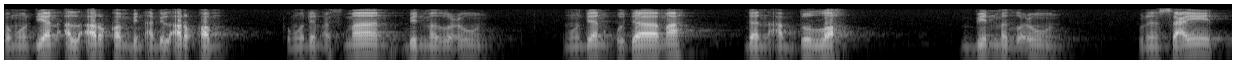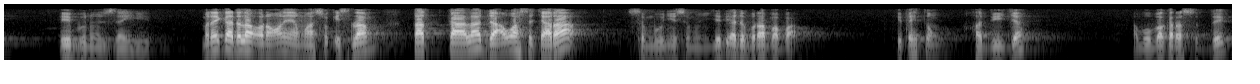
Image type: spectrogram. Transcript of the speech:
kemudian Al-Arqam bin Abil Arqam, kemudian Uthman bin Maz'un, kemudian Qudamah dan Abdullah bin Maz'un, kemudian Sa'id ibnu Zaid. Mereka adalah orang-orang yang masuk Islam tatkala dakwah secara sembunyi-sembunyi. Jadi ada berapa, Pak? Kita hitung Khadijah, Abu Bakar As-Siddiq,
